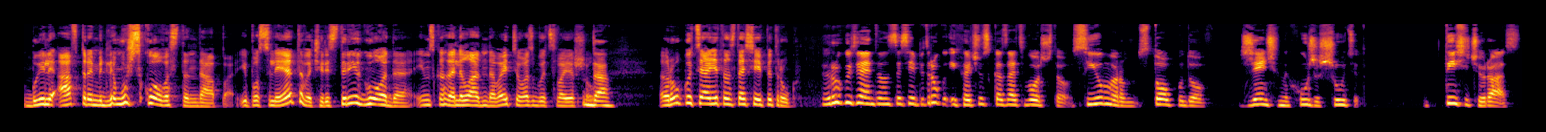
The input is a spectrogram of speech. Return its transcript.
были авторами для мужского стендапа. И после этого, через три года, им сказали, ладно, давайте у вас будет свое шоу. Да. Руку тянет Анастасия Петрук. Руку тянет Анастасия Петрук, и хочу сказать вот что. С юмором сто пудов. Женщины хуже шутят. Тысячу раз.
